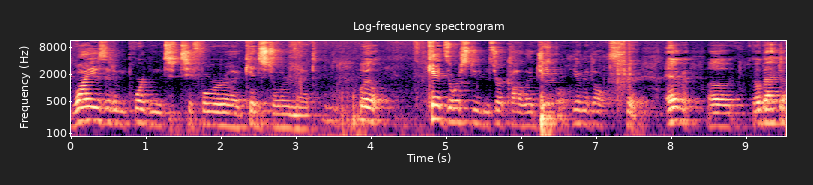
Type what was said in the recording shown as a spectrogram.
why is it important to, for uh, kids to learn that? Well, kids or students or college people, young adults. Every, uh, go back to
